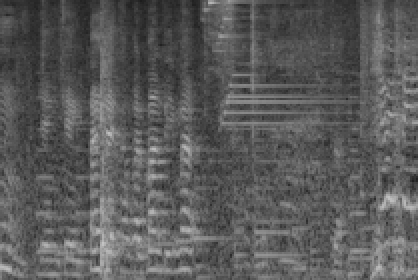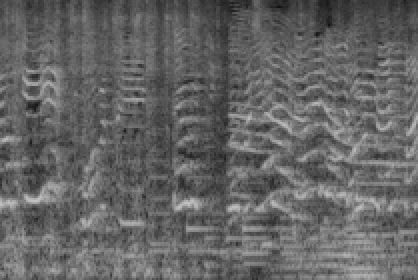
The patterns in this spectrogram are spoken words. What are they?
ืมเก่งเก่งตั้งใจทำกันบ้านดีมากจ้ะเธอใส่โลเกะหัวเป็นจริงเธอจริงนะไม่ใช่นะเราไหนมา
